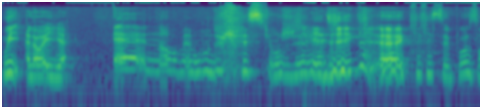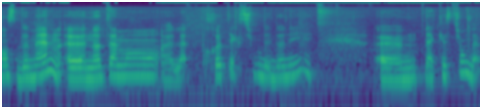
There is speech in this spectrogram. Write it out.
Oui, alors il y a énormément de questions juridiques qui, se posent dans ce domaine, notamment la protection des données, la question de la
